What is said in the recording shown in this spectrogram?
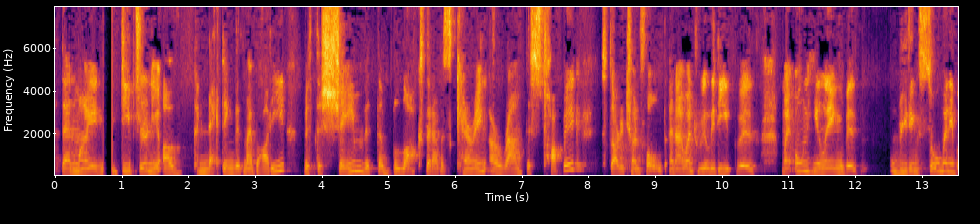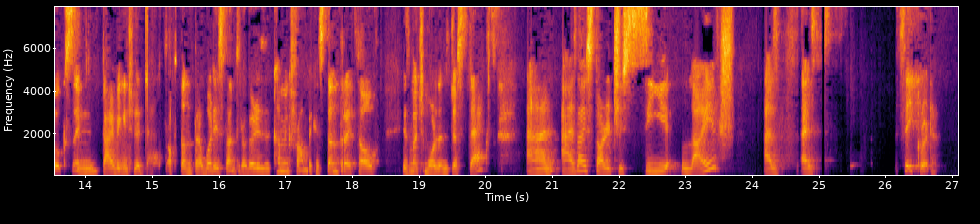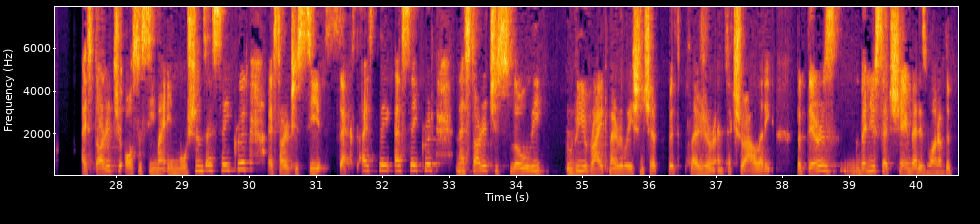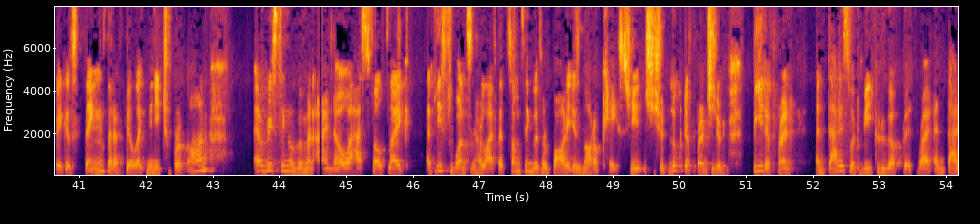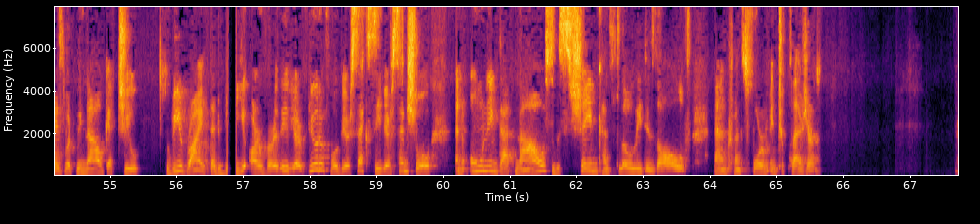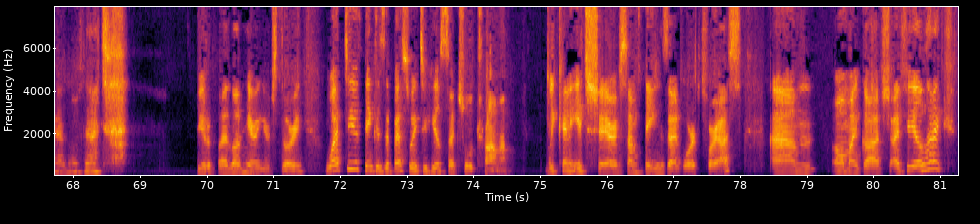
then my deep journey of connecting with my body, with the shame, with the blocks that I was carrying around this topic started to unfold. And I went really deep with my own healing, with reading so many books and diving into the depths of Tantra. What is Tantra? Where is it coming from? Because Tantra itself is much more than just sex. And as I started to see life as, as sacred, I started to also see my emotions as sacred. I started to see sex as, as sacred. And I started to slowly rewrite my relationship with pleasure and sexuality. But there's, when you said shame, that is one of the biggest things that I feel like we need to work on. Every single woman I know has felt like at least once in her life that something with her body is not okay. She, she should look different. She should be different. And that is what we grew up with, right? And that is what we now get to rewrite that we are worthy, we are beautiful, we are sexy, we are sensual, and owning that now so the shame can slowly dissolve and transform into pleasure. I love that. Beautiful. I love hearing your story. What do you think is the best way to heal sexual trauma? We can each share some things that worked for us. Um, oh my gosh, I feel like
